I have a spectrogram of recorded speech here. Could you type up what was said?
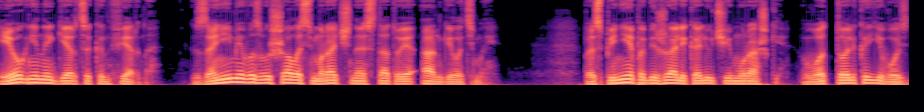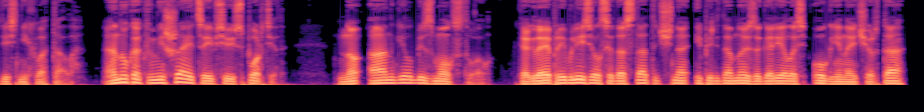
и огненный герцог Инферно. За ними возвышалась мрачная статуя ангела тьмы. По спине побежали колючие мурашки. Вот только его здесь не хватало. А ну как вмешается и все испортит. Но ангел безмолвствовал. Когда я приблизился достаточно и передо мной загорелась огненная черта,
